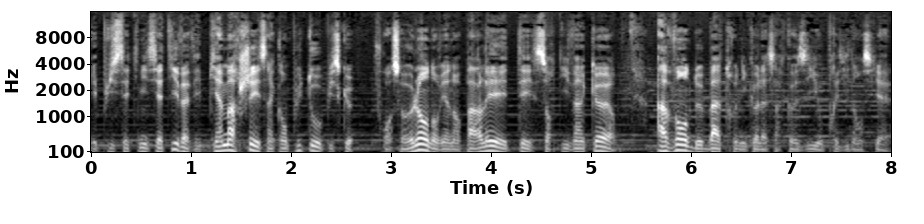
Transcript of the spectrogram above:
Et puis cette initiative avait bien marché cinq ans plus tôt, puisque François Hollande, on vient d'en parler, était sorti vainqueur avant de battre Nicolas Sarkozy au présidentiel.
